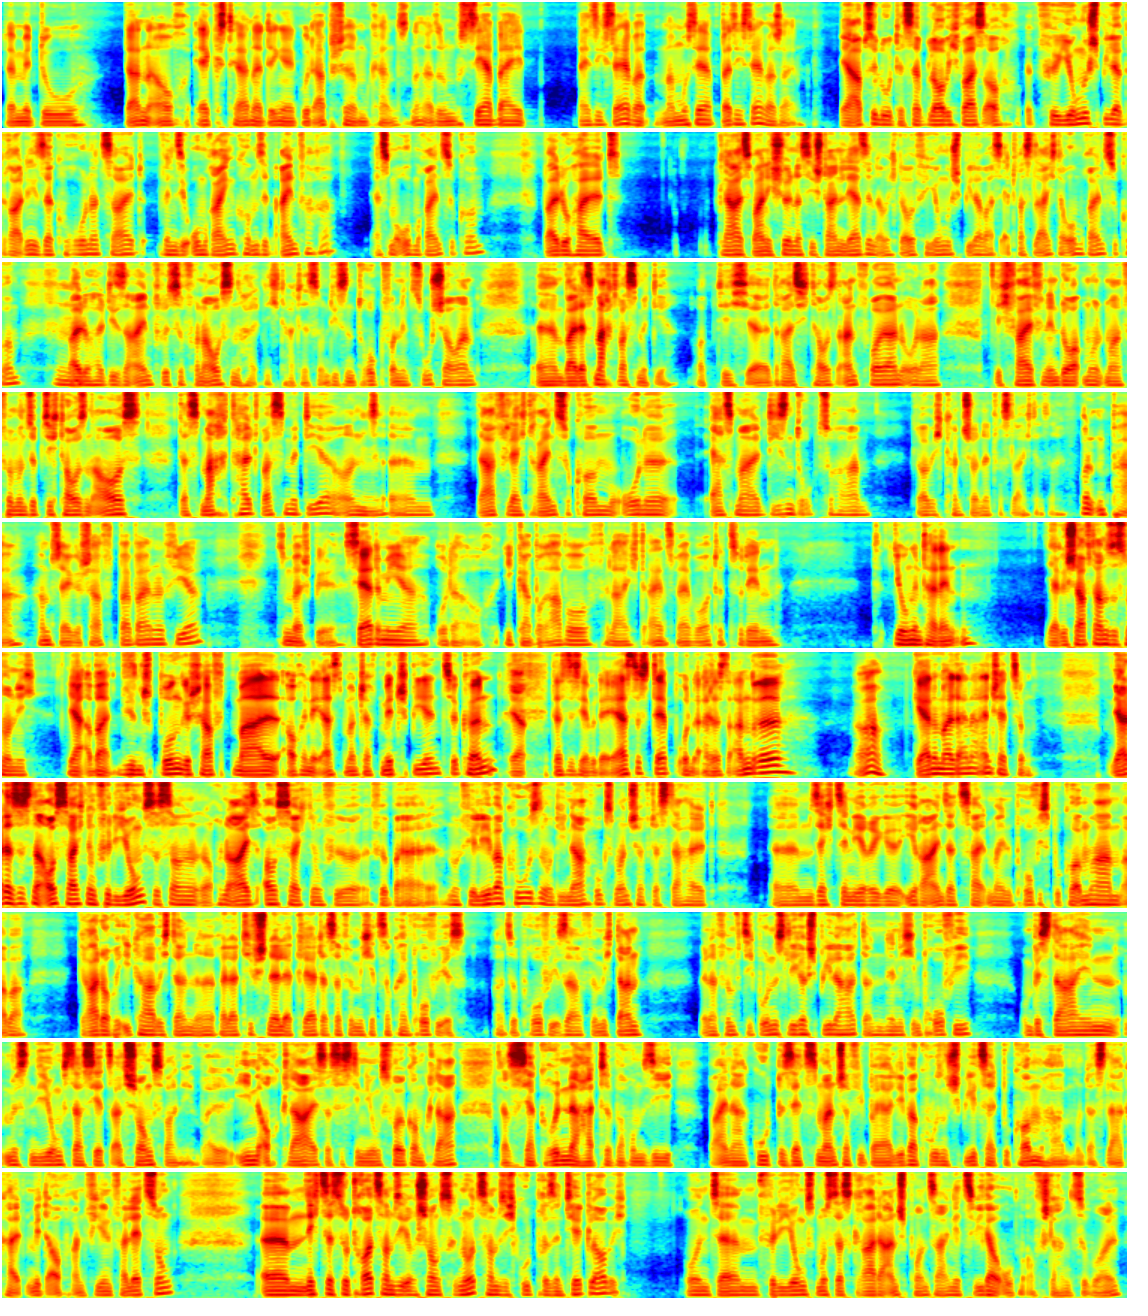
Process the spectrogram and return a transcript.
damit du dann auch externe Dinge gut abschirmen kannst. Ne? Also du musst sehr bei, bei sich selber, man muss ja bei sich selber sein. Ja, absolut. Deshalb glaube ich, war es auch für junge Spieler gerade in dieser Corona-Zeit, wenn sie oben reingekommen sind, einfacher, erstmal oben reinzukommen, weil du halt, klar, es war nicht schön, dass die Steine leer sind, aber ich glaube, für junge Spieler war es etwas leichter, oben reinzukommen, mhm. weil du halt diese Einflüsse von außen halt nicht hattest und diesen Druck von den Zuschauern, äh, weil das macht was mit dir. Ob dich äh, 30.000 anfeuern oder dich pfeifen in Dortmund mal 75.000 aus, das macht halt was mit dir und mhm. ähm, da vielleicht reinzukommen, ohne erstmal diesen Druck zu haben, glaube ich, kann schon etwas leichter sein. Und ein paar haben es ja geschafft bei Bayern 04. Zum Beispiel Serdemir oder auch Ika Bravo. Vielleicht ein, zwei Worte zu den jungen Talenten. Ja, geschafft haben sie es noch nicht. Ja, aber diesen Sprung geschafft, mal auch in der ersten Mannschaft mitspielen zu können. Ja. Das ist ja aber der erste Step. Und alles andere, ja, gerne mal deine Einschätzung. Ja, das ist eine Auszeichnung für die Jungs. Das ist auch eine Auszeichnung für, für Bayern 04 Leverkusen und die Nachwuchsmannschaft, dass da halt ähm, 16-Jährige ihre Einsatzzeiten bei den Profis bekommen haben. Aber gerade auch Ika habe ich dann äh, relativ schnell erklärt, dass er für mich jetzt noch kein Profi ist. Also Profi ist er für mich dann, Wenn er 50 Bundesligaspiele hat, dann nenne ich ihn Profi. Und bis dahin müssen die Jungs das jetzt als Chance wahrnehmen, weil ihnen auch klar ist, das ist den Jungs vollkommen klar, dass es ja Gründe hatte, warum sie bei einer gut besetzten Mannschaft wie Bayer Leverkusen Spielzeit bekommen haben. Und das lag halt mit auch an vielen Verletzungen. Ähm, nichtsdestotrotz haben sie ihre Chance genutzt, haben sich gut präsentiert, glaube ich. Und ähm, für die Jungs muss das gerade Ansporn sein, jetzt wieder oben aufschlagen zu wollen.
